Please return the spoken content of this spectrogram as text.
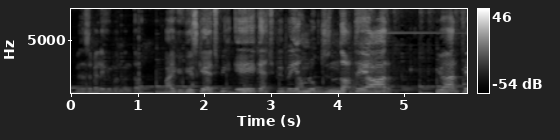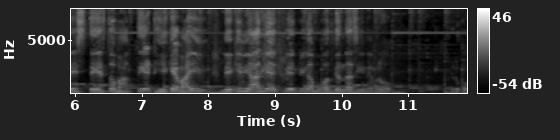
मैं सबसे पहले ह्यूमन बनता हूँ। भाई क्योंकि इसकी एचपी एक एचपी पे ही हम लोग ज़िंदा थे यार। यार फ़िश तेज तो भागती है ठीक है भाई। लेकिन यार ये एच पी का बहुत गंदा सीन है ब्रो रुको,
